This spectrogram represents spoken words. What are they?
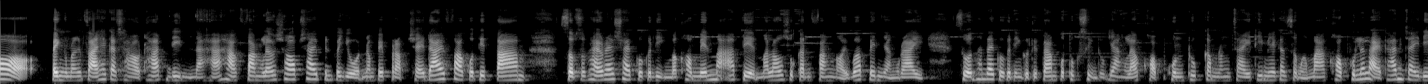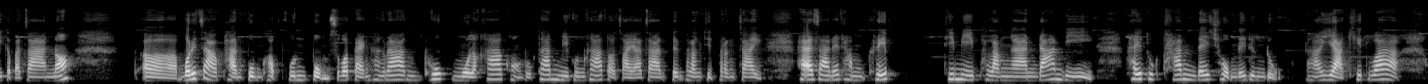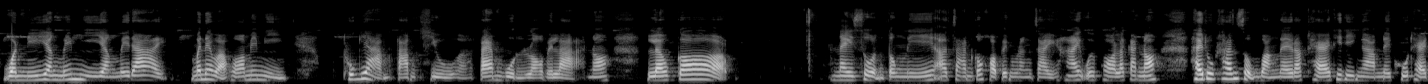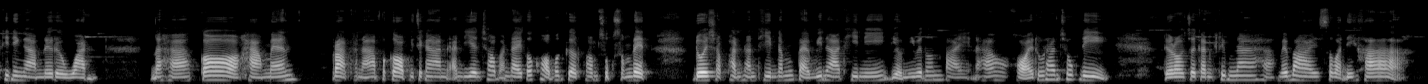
เป็นกำลังใจให้กับชาวธาตุดินนะคะ หากฟังแล้วชอบใช้เป็นประโยชน์นำไปปรับใช้ได้ฝากกดติดตาม subscribe และแชร์กดกระดิ่งมาคอมเมนต์มาอัปเดตมาเล่าสู่กันฟังหน่อยว่าเป็นอย่างไร ส่วนท่านใดกดกระดิ่งกดติดตามกดทุกสิ่งทุกอย่างแล้วขอบคุณทุกกำลังใจที่มีกันเสมอมาขอบคุณหลาย ๆ ท่านใจดีกับอาจารย์เนาะบริจาคผ่านปุ่มขอบคุณปุ่มสวอตแตงข้างล่างทุกมูลค่าของทุกท่านมีคุณค่าต่อใจอาจารย์เป็นพลังจิตพลังใจ ให้อาจารย์ได้ทำคลิป ที่มีพลังงานด้านดี ให้ทุกท่านได้ชมได้ดึงดูดนะคะอย่าคิดว่าวันนี้ยังไม่มียังไม่ได้ ไม่ได้หมายความว่าไม่มีทุกอย่างตามคิวค่ะแต้มบุญรอเวลาเนาะแล้วก็ในส่วนตรงนี้อาจารย์ก็ขอเป็นกำลังใจให้อวยพรแล้วกันเนาะให้ทุกท่านสมหวังในรักแท้ที่ดีงามในคู่แท้ที่ดีงามในเร็ววันนะคะ ก็หากแม้น ปรารถนาประกอบกิจการอันเดียนชอบอันใดก็ขอบังเกิดความสุขสำเร็จ โดยฉับพลันทันทีตั้งแต่วินาทีนี้เดี๋ยวนี้เป็นต้นไปนะคะ ขอให้ทุกท่านโชคดี เดี๋ยวเราเจอกันคลิปหน้าค่ะบ๊ายบาย สวัสดีค่ะ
